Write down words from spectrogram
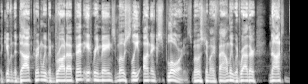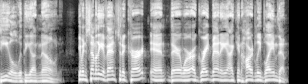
But given the doctrine we've been brought up in, it remains mostly unexplored, as most of my family would rather not deal with the unknown. Given some of the events that occurred, and there were a great many, I can hardly blame them.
